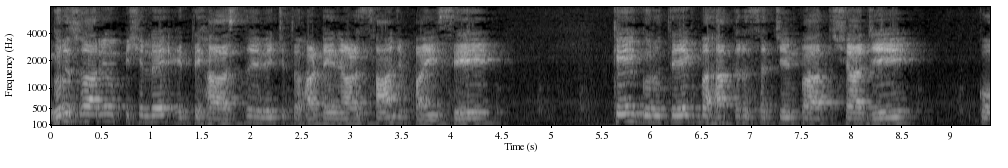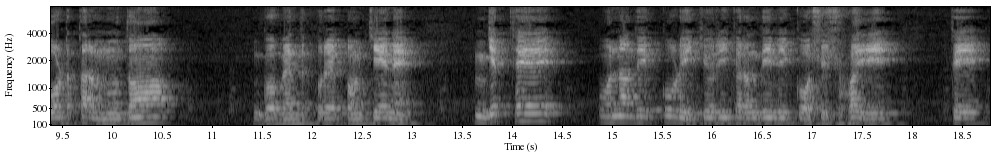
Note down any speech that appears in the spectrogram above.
ਗੁਰੂ ਸਵਾਰਿਓ, ਪਿਛਲੇ ਇਤਿਹਾਸ ਦੇ ਵਿੱਚ ਤੁਹਾਡੇ ਨਾਲ ਸਾਂਝ ਪਾਈ ਸੀ ਕਿ ਗੁਰੂ ਤੇਗ ਬਹਾਦਰ ਸੱਚੇ ਪਾਤਸ਼ਾਹ ਜੀ ਕੋਟ ਧਰਮੂ ਤੋਂ ਗੋਬਿੰਦਪੁਰੇ ਪਹੁੰਚੇ ਨੇ। ਜਿੱਥੇ ਉਹਨਾਂ ਦੇ ਘੋੜੀ ਚੋਰੀ ਕਰਨ ਦੀ ਵੀ ਕੋਸ਼ਿਸ਼ ਹੋਈ ਤੇ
